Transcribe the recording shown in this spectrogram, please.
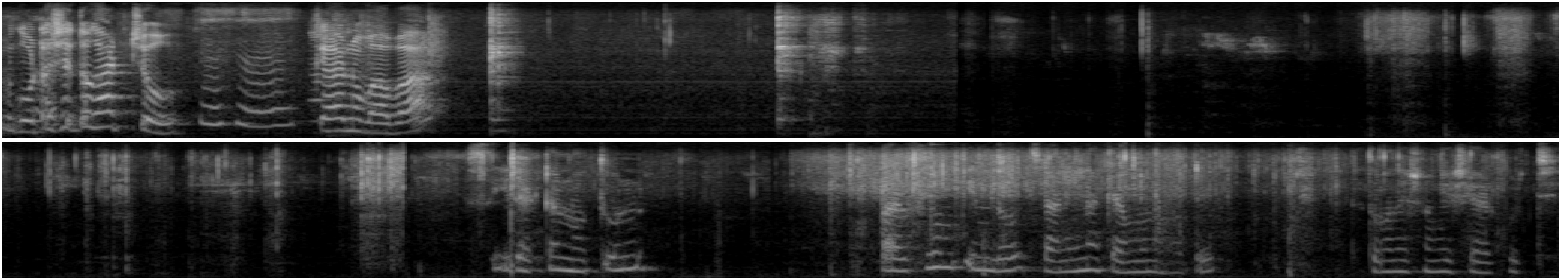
গোটা সেদ্ধ ঘাটছো? কেন বাবা? সিড একটা নতুন পারফিউম কিনলো জানি না কেমন হবে। তোমাদের সঙ্গে শেয়ার করছি।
